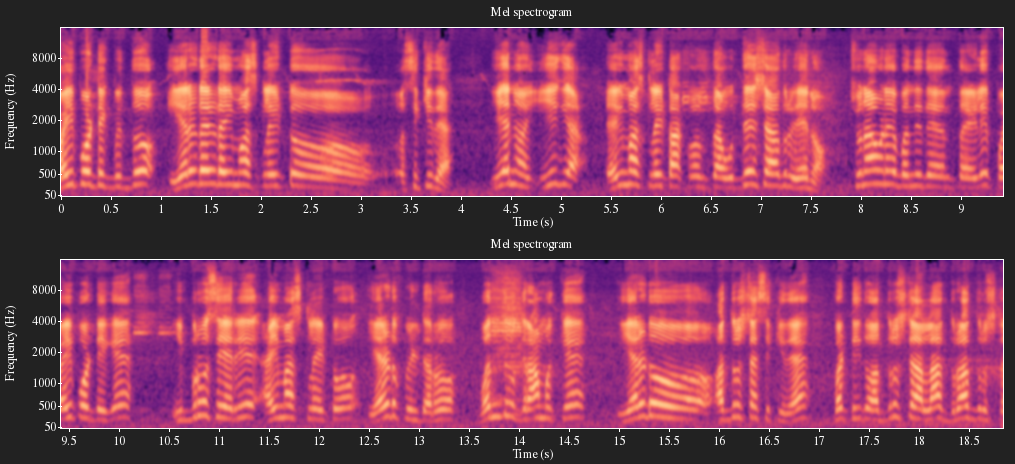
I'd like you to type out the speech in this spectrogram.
ಪೈಪೋಟಿಗೆ ಬಿದ್ದು ಎರಡೆರಡು ಐಮಾಸ್ಕ್ ಲೈಟು ಸಿಕ್ಕಿದೆ. ಏನು ಈಗ ಐಮಾಸ್ಕ್ ಲೈಟ್ ಹಾಕುವಂಥ ಉದ್ದೇಶ ಆದರೂ ಏನು? ಚುನಾವಣೆ ಬಂದಿದೆ ಅಂತ ಹೇಳಿ ಪೈಪೋಟಿಗೆ ಇಬ್ಬರೂ ಸೇರಿ ಐಮಾಸ್ಕ್ ಲೈಟು, ಎರಡು ಫಿಲ್ಟರು, ಒಂದು ಗ್ರಾಮಕ್ಕೆ ಎರಡು ಅದೃಷ್ಟ ಸಿಕ್ಕಿದೆ ಬಟ್ ಇದು ಅದೃಷ್ಟ ಅಲ್ಲ ದುರಾದೃಷ್ಟ.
